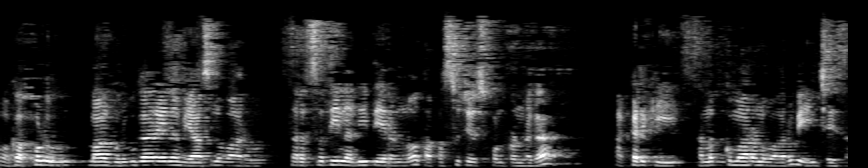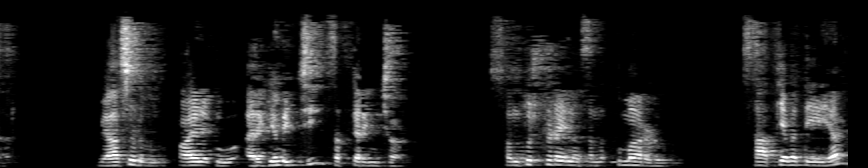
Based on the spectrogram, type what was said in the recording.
ఒకప్పుడు మా గురువుగారైన వ్యాసుల వారు సరస్వతీ నదీ తీరంలో తపస్సు చేసుకుంటుండగా అక్కడికి సనత్కుమారుల వారు వేయించేశారు. వ్యాసుడు ఆయనకు అర్ఘ్యమిచ్చి సత్కరించాడు. సంతుష్టుడైన సనత్కుమారుడు సాత్యవతేయ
